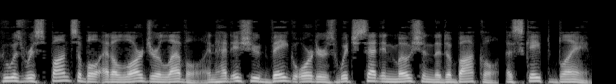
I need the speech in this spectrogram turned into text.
who was responsible at a larger level and had issued vague orders which set in motion the debacle, escaped blame.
